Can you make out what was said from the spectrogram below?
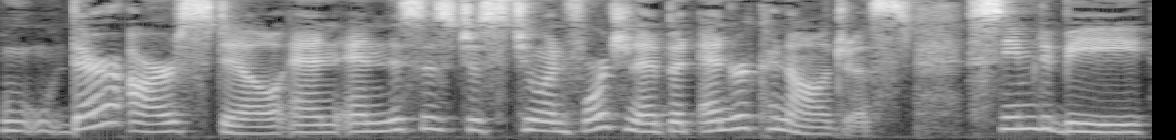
there are still, and, and this is just too unfortunate, but endocrinologists seem to be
